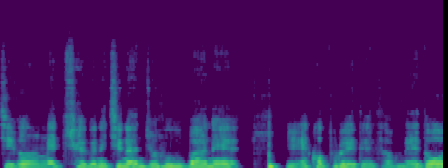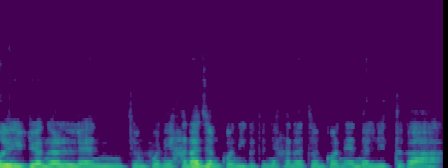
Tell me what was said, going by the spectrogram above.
지금의 최근에 지난주 후반에 이 에코프로에 대해서 매도 의견을 낸 정권이 하나정권이거든요. 하나정권 애널리트가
